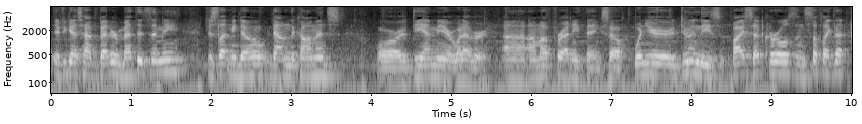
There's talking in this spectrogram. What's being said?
if you guys have better methods than me, just let me know down in the comments or DM me or whatever. Uh, I'm up for anything. So when you're doing these bicep curls and stuff like that,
